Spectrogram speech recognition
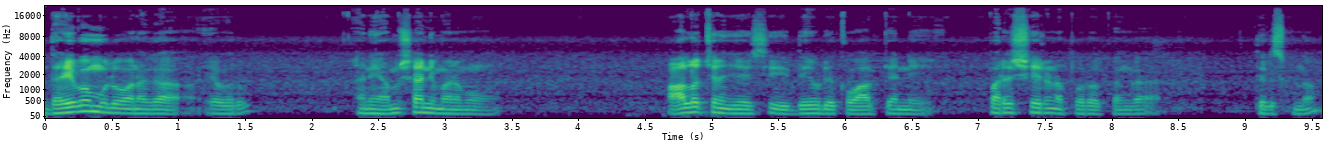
దైవములు అనగా ఎవరు అనే అంశాన్ని మనము ఆలోచన చేసి దేవుడి యొక్క వాక్యాన్ని పరిశీలన పూర్వకంగా తెలుసుకుందాం.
